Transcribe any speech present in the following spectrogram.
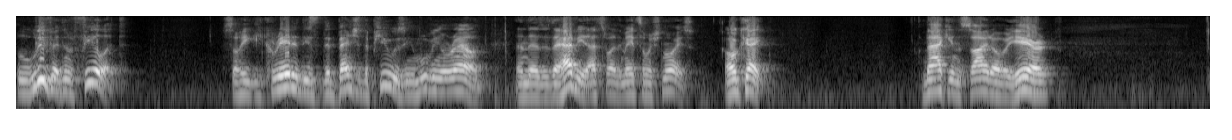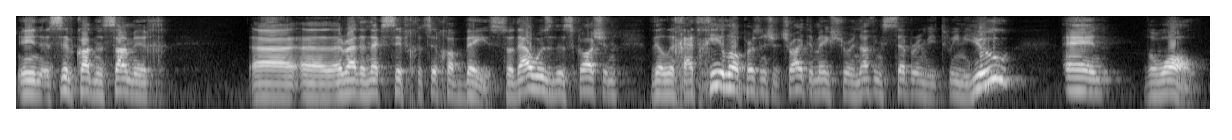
live it and feel it. So he, he created these the bench, the pews, and you're moving around, and they're, they're heavy. That's why they made so much noise. Okay. Back inside over here, in Sivkot and Samich, uh, uh, rather next Sivchav Beis. So that was the discussion. The lechatchila person should try to make sure nothing's separating between you and the wall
